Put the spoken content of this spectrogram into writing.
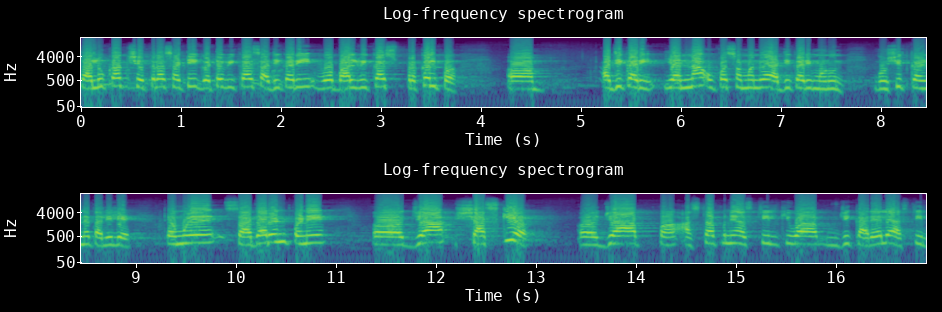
तालुका क्षेत्रासाठी गटविकास अधिकारी व बालविकास प्रकल्प अधिकारी यांना उपसमन्वय अधिकारी म्हणून घोषित करण्यात आलेले आहे. त्यामुळे साधारणपणे ज्या शासकीय ज्या आस्थापने असतील किंवा जी कार्यालय असतील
